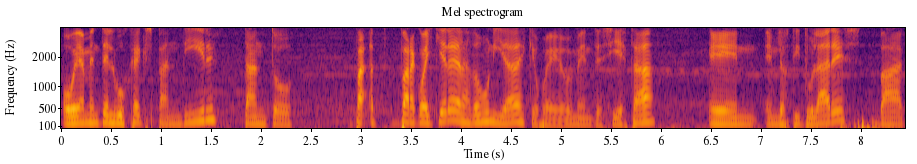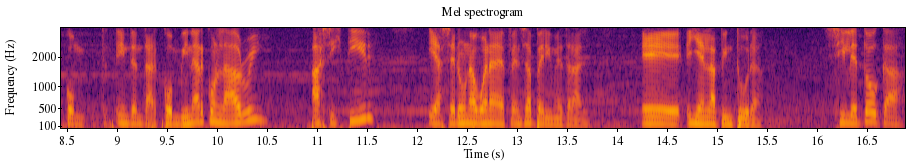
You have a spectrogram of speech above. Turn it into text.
obviamente él busca expandir tanto pa- para cualquiera de las dos unidades que juegue. Obviamente, si está en, en los titulares, va a com- intentar combinar con Lowry, asistir y hacer una buena defensa perimetral. Eh, y en la pintura. Si le toca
